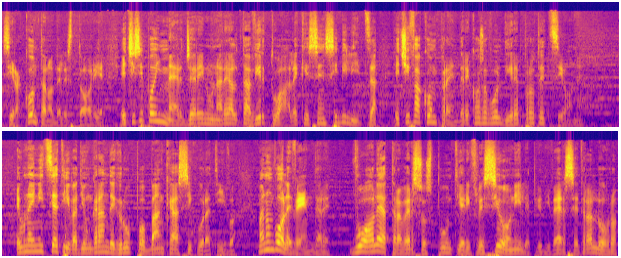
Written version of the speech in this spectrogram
si raccontano delle storie e ci si può immergere in una realtà virtuale che sensibilizza e ci fa comprendere cosa vuol dire protezione. È una iniziativa di un grande gruppo banca assicurativo, ma non vuole vendere, vuole attraverso spunti e riflessioni, le più diverse tra loro,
